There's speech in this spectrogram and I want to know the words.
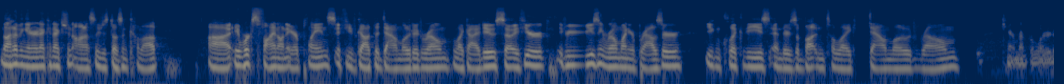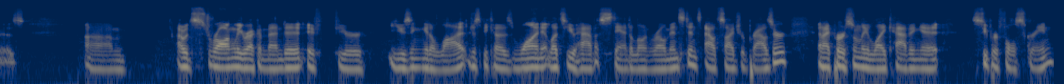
not having internet connection honestly just doesn't come up. Uh, it works fine on airplanes if you've got the downloaded Roam like I do. So if you're if you're using Roam on your browser, you can click these and there's a button to like download Roam. Can't remember what it is. Um, I would strongly recommend it if you're using it a lot just because one, it lets you have a standalone Roam instance outside your browser. And I personally like having it super full screen.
